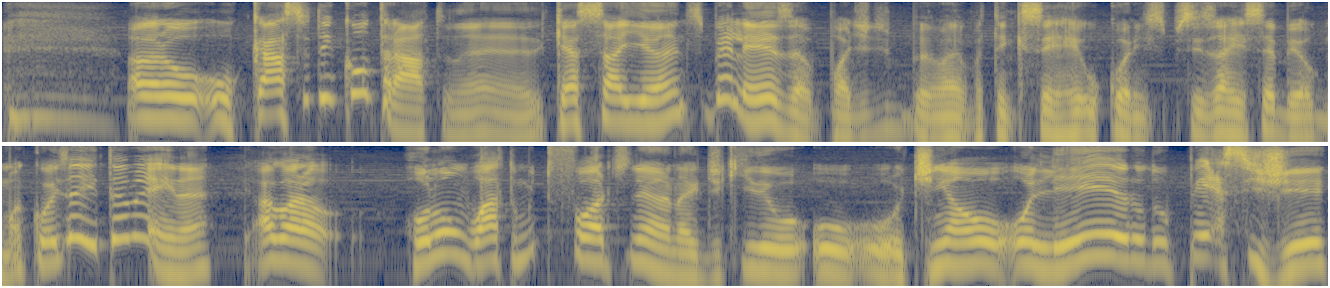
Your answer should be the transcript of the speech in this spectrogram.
agora o, o, Cássio tem contrato, né? Quer sair antes, beleza. Pode. Tem que ser. O Corinthians precisa receber alguma coisa aí também, né? Agora, rolou um boato muito forte, né, Ana? De que o, o, o tinha o olheiro do PSG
